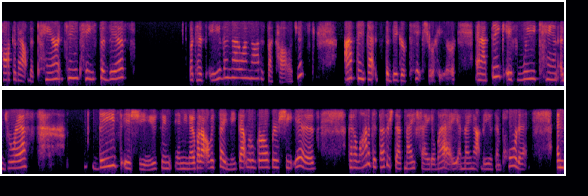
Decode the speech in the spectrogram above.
talk about the parenting piece of this because even though I'm not a psychologist, I think that's the bigger picture here. And I think if we can address these issues and and you know what I always say, meet that little girl where she is, that a lot of this other stuff may fade away and may not be as important. And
